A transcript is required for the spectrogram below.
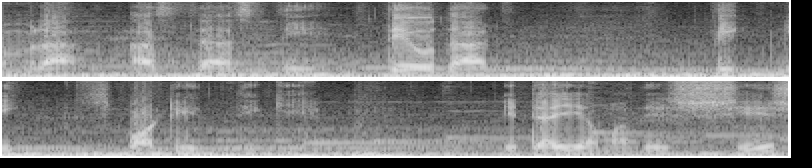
আমরা আস্তে আস্তে দেওদার পিকনিক স্পটের দিকে। এটাই আমাদের শেষ।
